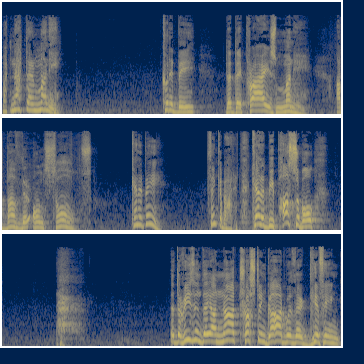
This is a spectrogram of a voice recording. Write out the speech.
but not their money could it be that they prize money above their own souls? Can it be? Think about it. Can it be possible that the reason they are not trusting God with their giving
